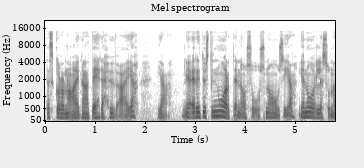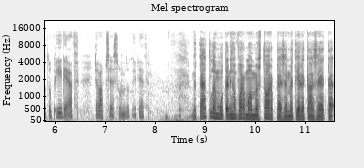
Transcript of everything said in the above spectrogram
tässä korona-aikana tehdä hyvää ja, ja, ja erityisesti nuorten osuus nousi ja, ja nuorille suunnatut ideat ja lapsille suunnatut ideat. No tämä tulee muuten ihan varmaan myös tarpeeseen. Me tiedetään se, että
